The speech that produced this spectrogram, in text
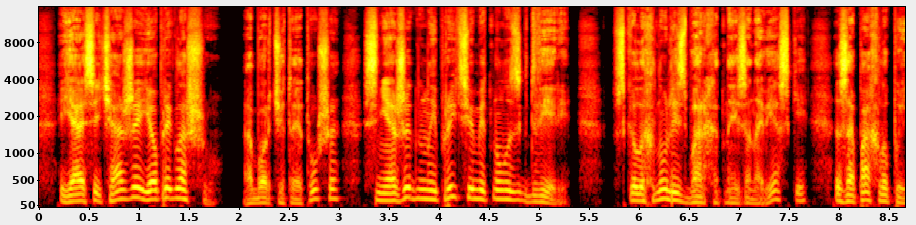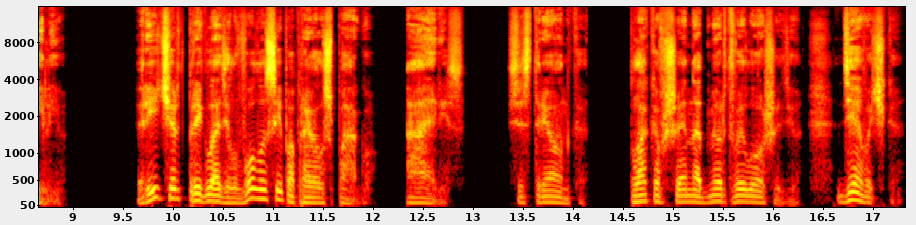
— «я сейчас же ее приглашу». Оборчатая туша с неожиданной прытью метнулась к двери. Всколыхнулись бархатные занавески, запахло пылью. Ричард пригладил волосы и поправил шпагу. Айрис, сестренка, плакавшая над мертвой лошадью, девочка,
